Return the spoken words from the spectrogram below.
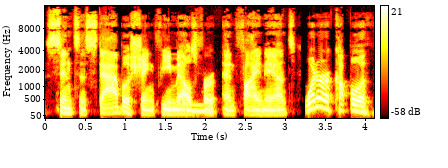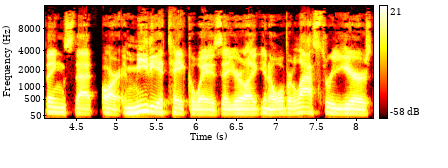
since establishing females mm-hmm. for and finance. What are a couple of things that are immediate takeaways that you're like, you know, over the last three years,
